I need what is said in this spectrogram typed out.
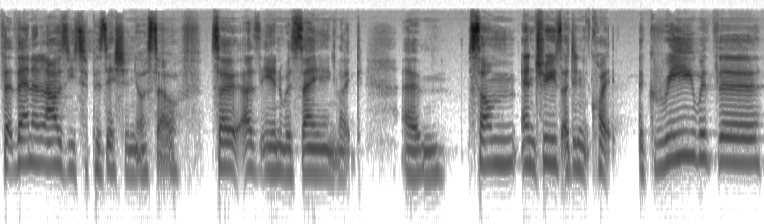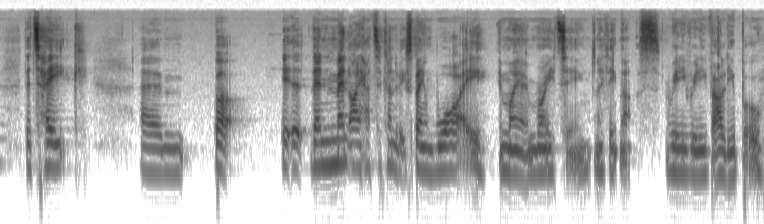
that then allows you to position yourself. So as Ian was saying, like um, some entries I didn't quite agree with the the take um, but it then meant I had to kind of explain why in my own writing. And I think that's really, really valuable.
